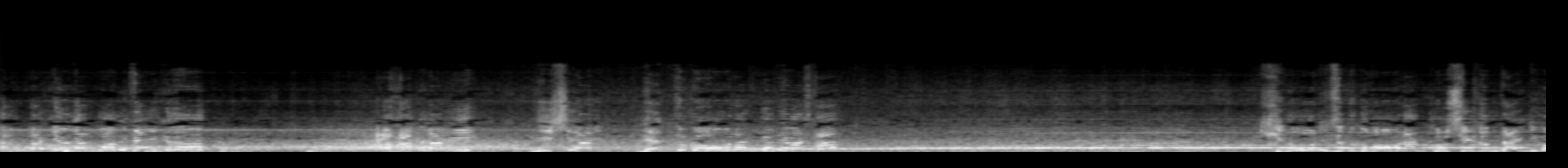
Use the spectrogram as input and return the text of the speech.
間打球が伸びていく浅村に2試合連続ホームランが出ました昨日に続くホームラン今シーズン第2号。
